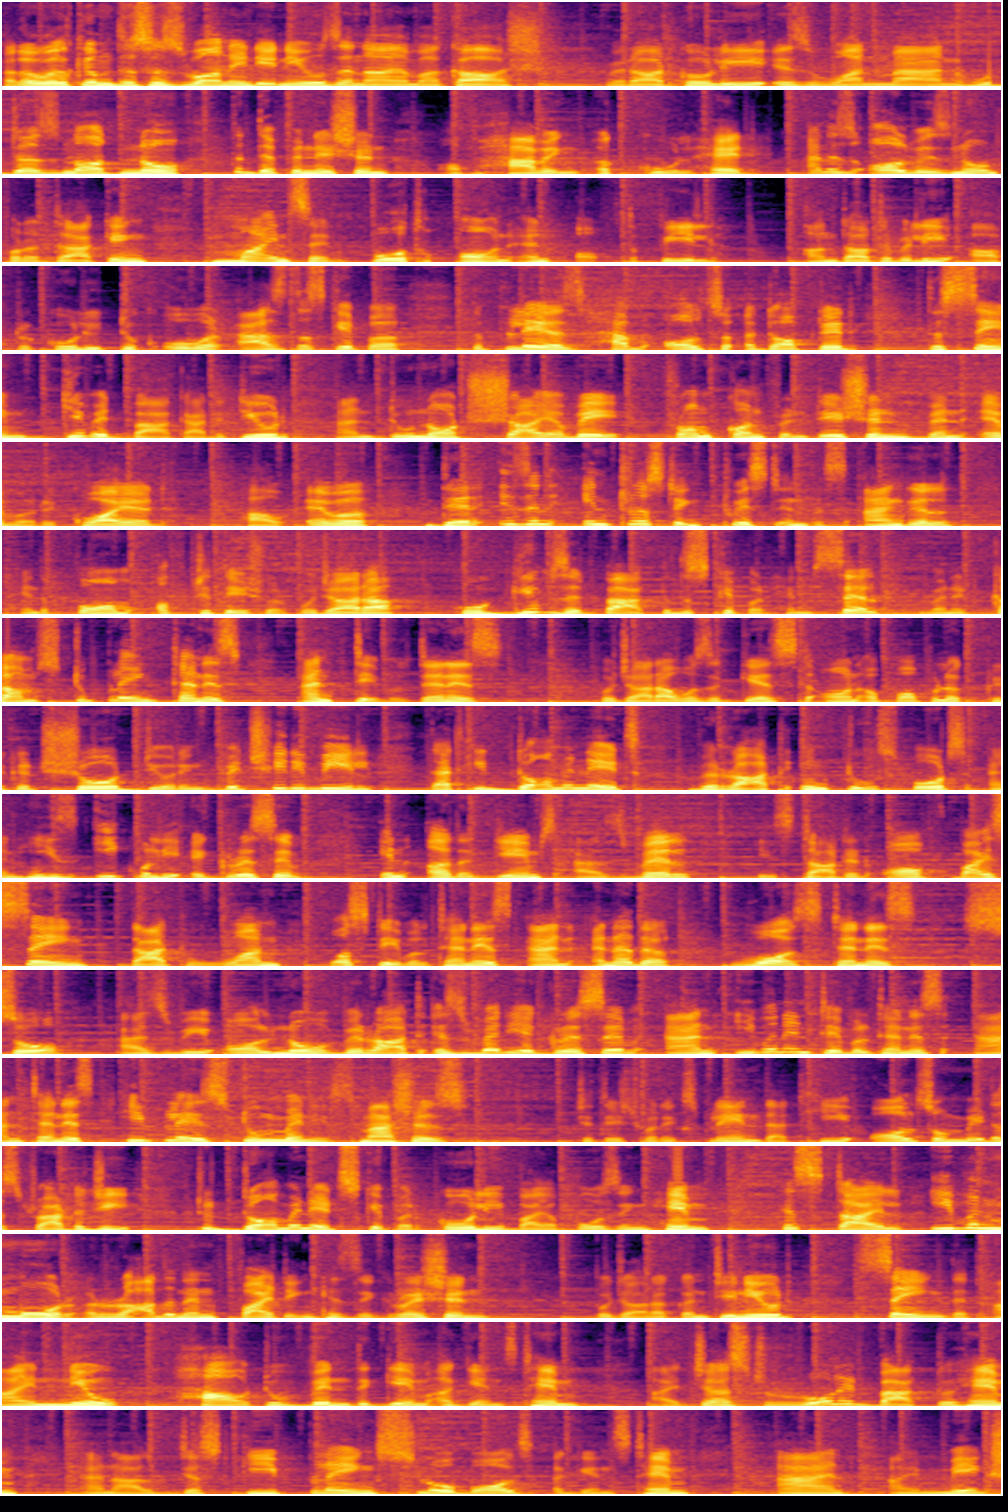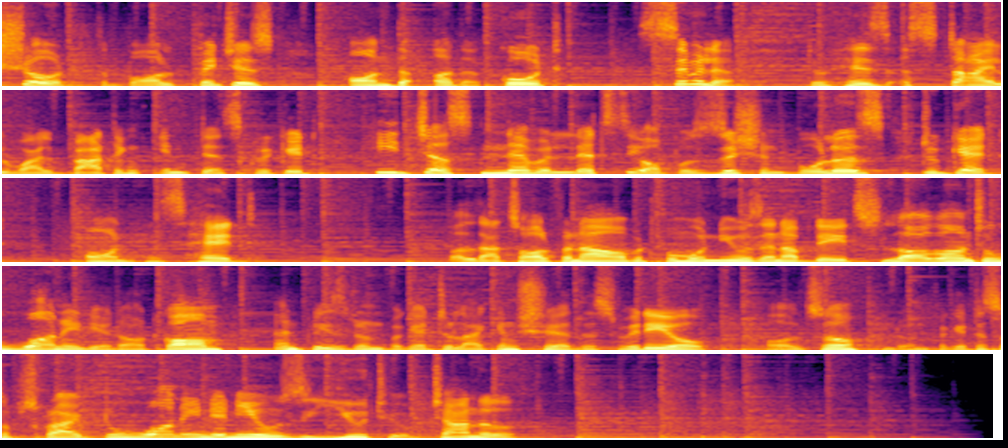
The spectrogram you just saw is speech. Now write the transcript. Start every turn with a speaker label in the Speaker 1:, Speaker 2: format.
Speaker 1: Hello, welcome. This is One India News and I am Akash. Virat Kohli is one man who does not know the definition of having a cool head and is always known for attacking mindset both on and off the field. Undoubtedly, after Kohli took over as the skipper, the players have also adopted the same give it back attitude and do not shy away from confrontation whenever required. However, there is an interesting twist in this angle in the form of Cheteshwar Pujara who gives it back to the skipper himself when it comes to playing tennis and table tennis. Pujara was a guest on a popular cricket show during which he revealed that he dominates Virat in two sports and he is equally aggressive in other games as well. He started off by saying that one was table tennis and another was tennis. So as we all know, Virat is very aggressive and even in table tennis and tennis, he plays too many smashes. Cheteshwar explained that he also made a strategy to dominate skipper Kohli by opposing him, his style even more rather than fighting his aggression. Pujara continued, saying that I knew how to win the game against him. I just roll it back to him and I'll just keep playing slow balls against him and I make sure the ball pitches on the other court. Similar to his style while batting in Test cricket, he just never lets the opposition bowlers to get on his head. Well, that's all for now, but for more news and updates, log on to oneindia.com and please don't forget to like and share this video. Also, don't forget to subscribe to One India News YouTube channel.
